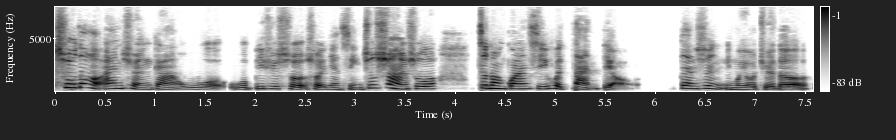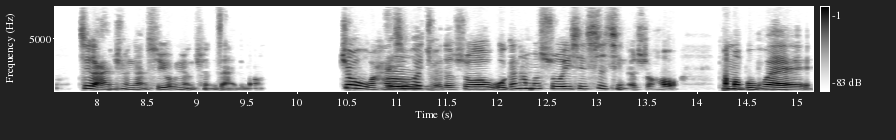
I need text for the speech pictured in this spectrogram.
说到安全感，我我必须说说一件事情，就虽然说这段关系会淡掉，但是你们有觉得这个安全感是永远存在的吗？就我还是会觉得说，我跟他们说一些事情的时候，他们不会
